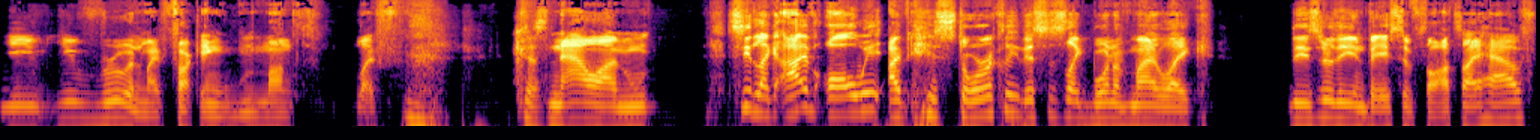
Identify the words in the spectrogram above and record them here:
You you ruined my fucking month, life because now I'm see, like I've always, I've historically, this is like one of my like, these are the invasive thoughts I have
